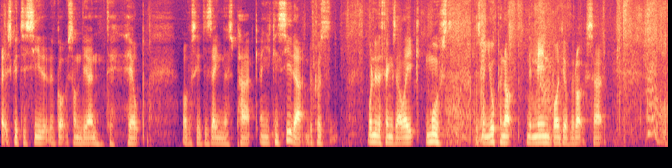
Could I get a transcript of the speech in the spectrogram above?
it's good to see that they've got somebody in to help obviously design this pack and you can see that because one of the things I like most is when you open up the main body of the rucksack I'll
